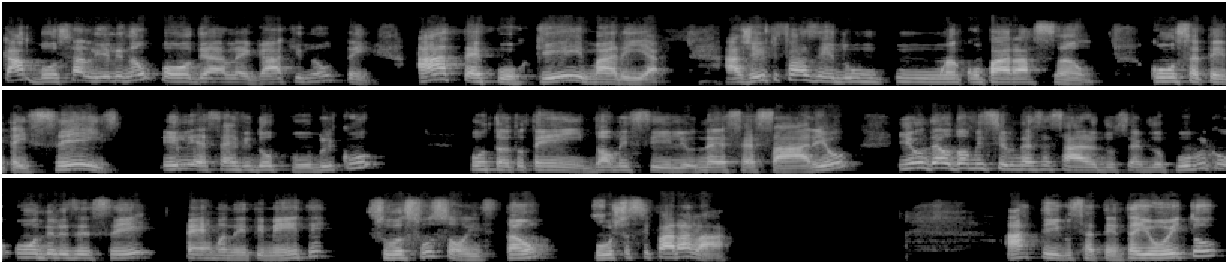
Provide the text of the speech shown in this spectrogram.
Acabou-se ali, ele não pode alegar que não tem. Até porque, Maria, a gente fazendo um, uma comparação com o 76, ele é servidor público, portanto, tem domicílio necessário. E onde é o domicílio necessário do servidor público? Onde ele exercer permanentemente suas funções. Então, puxa-se para lá. Artigo 78.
